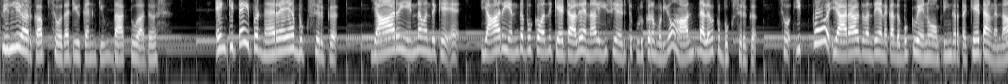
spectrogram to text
fill your cup so that you can give back to others என்கிட்ட இப்போ நிறைய புக்ஸ் இருக்குது யார் என்ன வந்து கே யார் எந்த புக்கை வந்து கேட்டாலும் என்னால் ஈஸியாக எடுத்து கொடுக்குற முடியும். அந்த அளவுக்கு புக்ஸ் இருக்குது ஸோ இப்போது யாராவது வந்து எனக்கு அந்த புக் வேணும் அப்படிங்கிறத கேட்டாங்கன்னா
